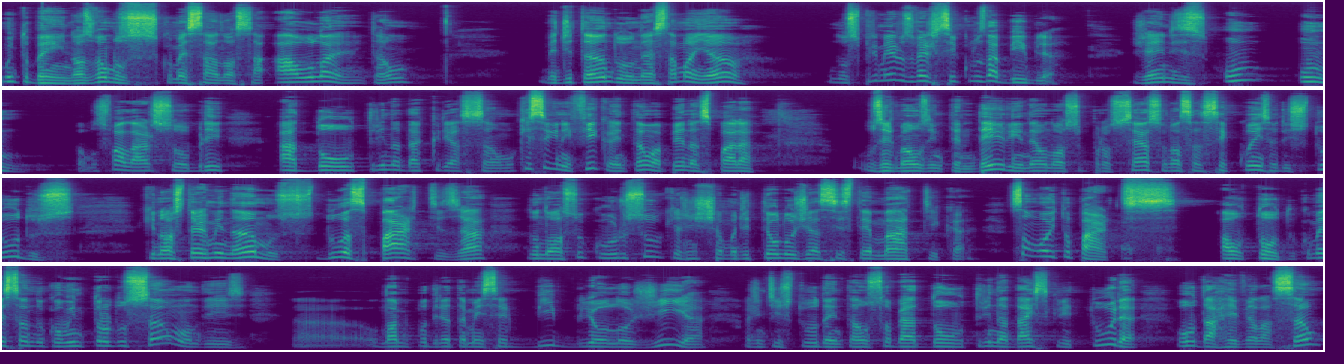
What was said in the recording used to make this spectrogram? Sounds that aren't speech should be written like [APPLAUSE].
Muito bem, nós vamos começar a nossa aula, então, meditando nesta manhã nos primeiros versículos da Bíblia. Gênesis 1, 1. Vamos falar sobre a doutrina da criação. O que significa, então, apenas para os irmãos entenderem né, o nosso processo, a nossa sequência de estudos, que nós terminamos duas partes já do nosso curso, que a gente chama de Teologia Sistemática. São oito partes ao todo, começando com introdução, onde Uh, o nome poderia também ser bibliologia. A gente estuda então sobre a doutrina da escritura ou da revelação.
